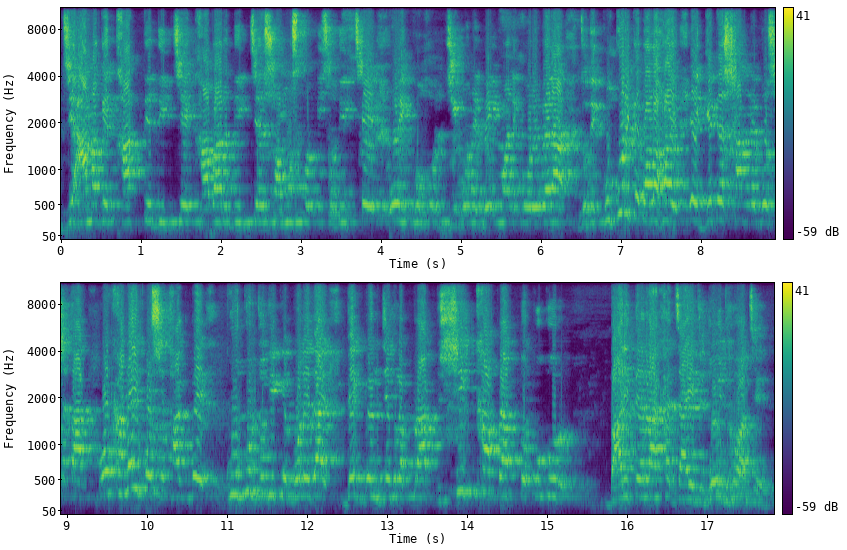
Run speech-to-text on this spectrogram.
যে আমাকে থাকতে দিচ্ছে, খাবার দিচ্ছে, সমস্ত কিছু দিচ্ছে, ওই কুকুর জীবনে বেইমানি করবে না। যদি কুকুরকে বলা হয়, এই গেটের সামনে বসে থাক, ওখানেই বসে থাকবে। কুকুর যদি কে বলে দেয়, দেখবেন যেগুলো প্রাপ্ত শিক্ষা প্রাপ্ত কুকুর বাড়িতে রাখা যায় বৈধ আছে,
